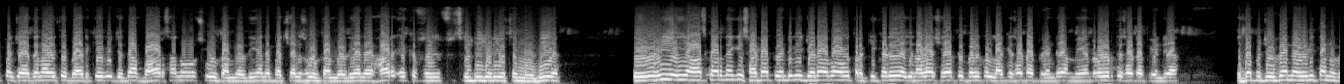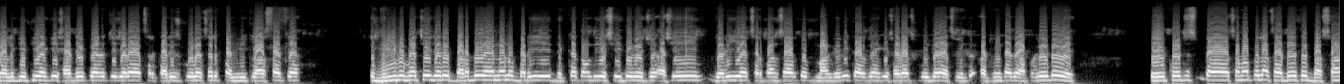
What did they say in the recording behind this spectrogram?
ਪੰਚਾਇਤ ਨਾਲ ਇੱਥੇ ਬੈਠ ਕੇ ਵੀ ਜਿੱਦਾਂ ਬਾਹਰ ਸਾਨੂੰ ਸਹੂਲਤਾਂ ਮਿਲਦੀਆਂ ਨੇ, ਬੱਚਿਆਂ ਨੂੰ ਸਹੂਲਤਾਂ ਮਿਲਦੀਆਂ ਨੇ, ਹਰ ਇੱਕ ਫੈਸਿਲਿਟੀ ਜਿਹੜੀ ਉੱਥੇ ਮਿਲਦੀ ਆ। ਤੇ ਉਹੀ ਅਸੀਂ ਆਸ ਕਰਦੇ ਹਾਂ ਕਿ ਸਾਡਾ ਪਿੰਡ ਵੀ ਜਿਹੜਾ ਵਾ ਉਹ ਤਰੱਕੀ ਕਰੇ। ਅਜਨਾਲਾ ਸ਼ਹਿਰ ਦੇ ਬਿਲਕੁਲ ਲਾਗੇ ਸਾਡਾ ਪਿੰਡ ਆ ਮੇਨ ਰੋਡ ਤੇ ਸਾਡਾ ਪਿੰਡ ਆ। ਜਿੱਦਾਂ ਬਜ਼ੁਰਗਾਂ ਨੇ already ਤੁਹਾਨੂੰ ਗੱਲ ਕੀਤੀ ਆ ਕਿ ਸਾਡੇ ਪਿੰਡ 'ਚ ਜਿਹੜਾ ਸਰਕਾਰੀ ਸਕੂਲ ਹੈ ਸਿਰਫ ਪੰਜਵੀਂ ਕਲਾਸ ਤੱਕ ਆ। ਤੇ ਗਰੀਬ ਬੱਚੇ ਜਿਹੜੇ ਪੜ੍ਹਦੇ ਆ, ਉਹਨਾਂ ਨੂੰ ਬੜੀ ਦਿੱਕਤ ਆਉਂਦੀ ਹੈ ਇਸ ਚੀਜ਼ ਦੇ ਵਿੱਚ। ਅਸੀਂ ਜਿਹੜੀ ਆ ਸਰਪੰਚ ਸਾਹਿਬ ਤੋਂ ਮੰਗ ਇਹ ਵੀ ਕਰਦੇ ਹਾਂ ਕਿ ਸਾਡਾ ਸਕੂਲ ਜਿਹੜਾ 8ਵੀਂ ਤੱਕ ਅਪਗ੍ਰੇਡ ਹੋਵੇ। ਤੇ ਕੁਝ ਸਮਾਂ ਪਹਿਲਾਂ ਸਾਡੇ ਇੱਥੇ ਬੱਸਾਂ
